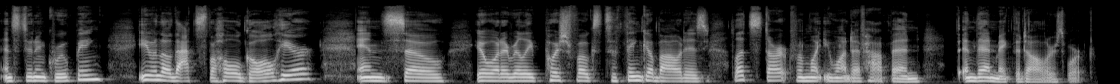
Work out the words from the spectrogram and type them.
and student grouping, even though that's the whole goal here. And so, you know, what I really push folks to think about is let's start from what you want to have happen and then make the dollars work.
